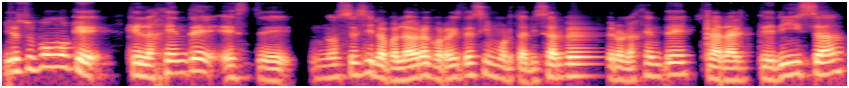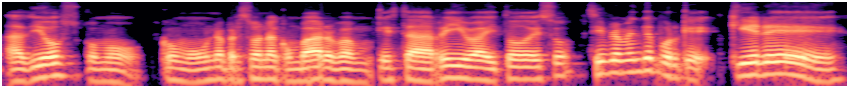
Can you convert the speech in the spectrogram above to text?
Yo supongo que, que la gente, este, no sé si la palabra correcta es inmortalizar, pe- pero la gente caracteriza a Dios como, como una persona con barba que está arriba y todo eso, simplemente porque quiere,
